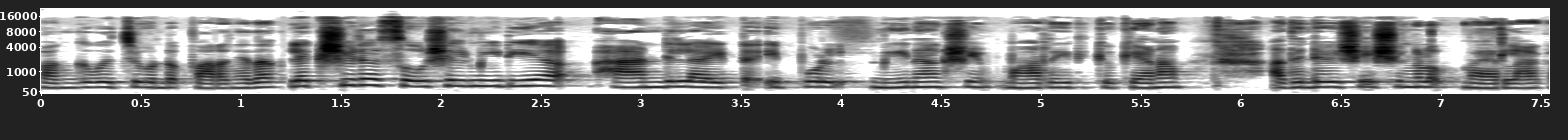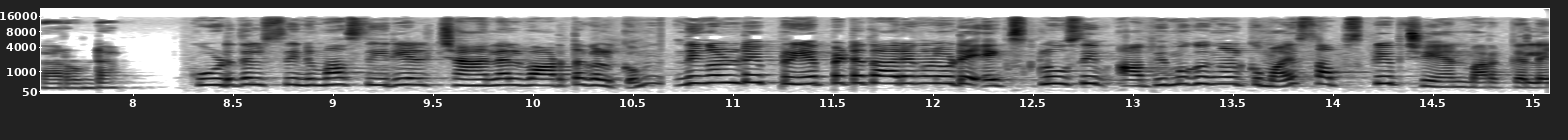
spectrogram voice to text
പങ്കുവെച്ചുകൊണ്ട് പറഞ്ഞത്. ലക്ഷ്യയുടെ സോഷ്യൽ മീഡിയ ഹാൻഡിലായിട്ട് ഇപ്പോൾ മീനാക്ഷി മാറിയിരിക്കുകയാണ്. അതിന്റെ വിശേഷങ്ങളും വൈറലാകാറുണ്ട്. കൂടുതൽ സിനിമ സീരിയൽ ചാനൽ വാർത്തകൾക്കും നിങ്ങളുടെ പ്രിയപ്പെട്ട താരങ്ങളുടെ എക്സ്ക്ലൂസീവ് അഭിമുഖങ്ങൾക്കുമായി സബ്സ്ക്രൈബ് ചെയ്യാൻ മറക്കല്ലേ?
